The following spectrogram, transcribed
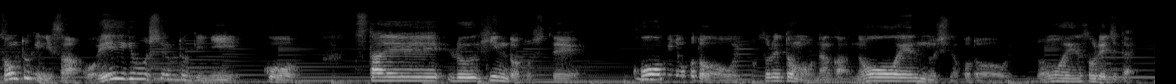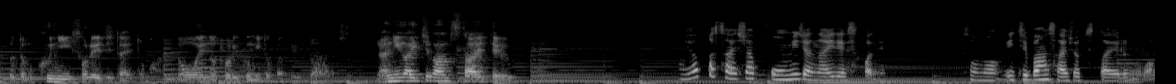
その時にさこう営業してる時にこう伝える頻度として公民のことが多いの。それともなんか農園主のことが多い。農園それ自体。それとも国それ自体とか農園の取り組みとかでいうと何が一番伝えてる？やっぱ最初は公民じゃないですかね。その一番最初伝えるのは。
